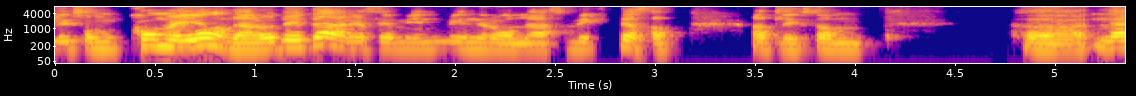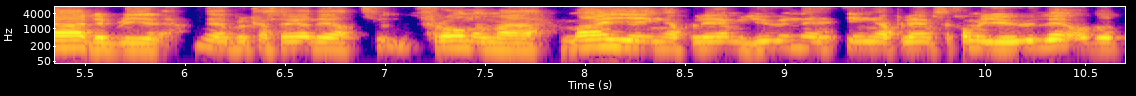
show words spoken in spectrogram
liksom komma igenom där. Och det är där jag ser min, min roll är som viktigast. Att, att liksom, Uh, när det blir, jag brukar säga det att från och med maj är inga problem, juni inga problem, så kommer juli och då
